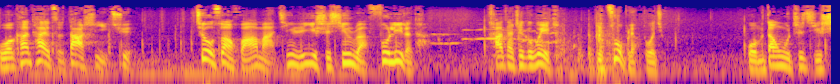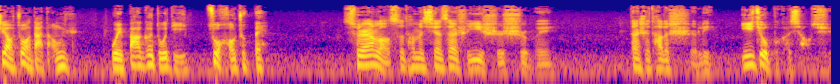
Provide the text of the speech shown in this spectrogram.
我看太子大势已去，就算皇阿玛今日一时心软复立了他，他在这个位置也坐不了多久。我们当务之急是要壮大党羽。为八哥夺嫡做好准备。虽然老四他们现在是一时示威，但是他的实力依旧不可小觑。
